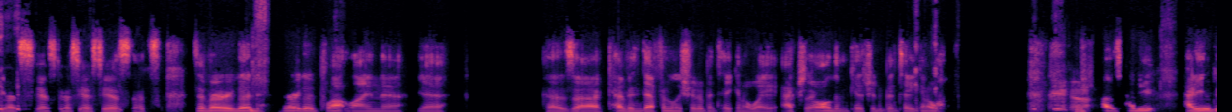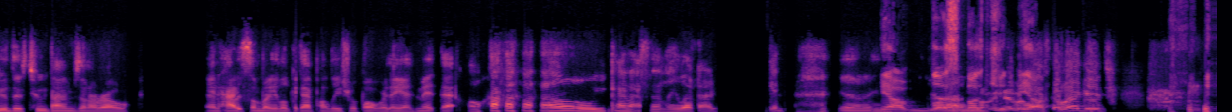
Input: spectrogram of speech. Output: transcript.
yes, yes, yes, yes, yes. That's it's a very good, very good plot line there. Yeah, because uh, Kevin definitely should have been taken away. Actually, all them kids should have been taken away. Yeah, because how do you how do you do this two times in a row? And how does somebody look at that police report where they admit that oh ha, ha, ha, oh we kind of accidentally left our kid? You know I mean? Yeah, plus Um, Buzz should- never yeah. lost the luggage.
